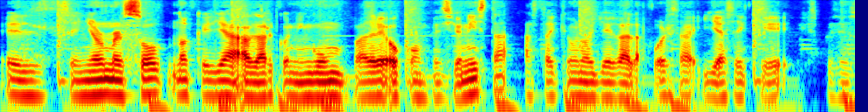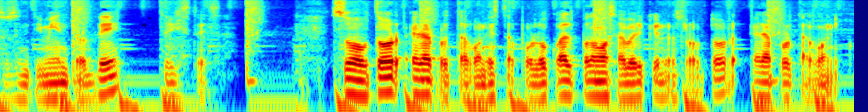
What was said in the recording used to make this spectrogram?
el señor Mersault no quería hablar con ningún padre o confesionista hasta que uno llega a la fuerza y hace que exprese su sentimiento de tristeza. Su autor era el protagonista, por lo cual podemos saber que nuestro autor era protagónico.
